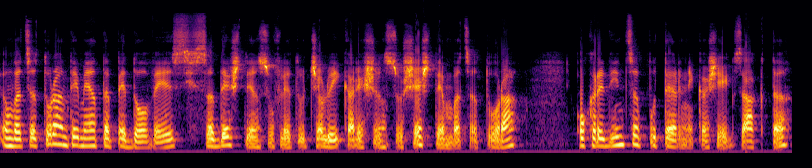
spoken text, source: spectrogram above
Învățătura întemeiată pe dovezi sădește în sufletul celui care își însușește învățătura o credință puternică și exactă,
